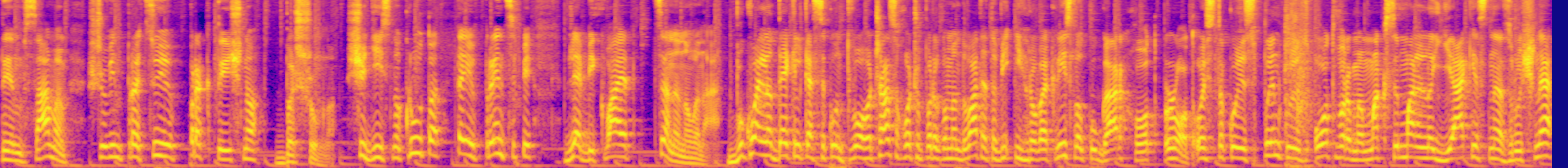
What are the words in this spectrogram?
тим самим, що він працює практично безшумно, що дійсно круто, та і в принципі. Для Be Quiet це не новина. Буквально декілька секунд твого часу хочу порекомендувати тобі ігрове крісло Cougar Hot Rod. Ось такою спинкою з отворами, максимально якісне, зручне,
